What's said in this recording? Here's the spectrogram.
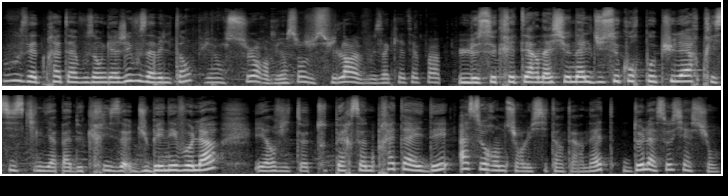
Vous êtes prête à vous engager, vous avez le temps Bien sûr, bien sûr, je suis là, vous inquiétez pas. Le secrétaire national du Secours populaire précise qu'il n'y a pas de crise du bénévolat et invite toute personne prête à aider à se rendre sur le site internet de l'association.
